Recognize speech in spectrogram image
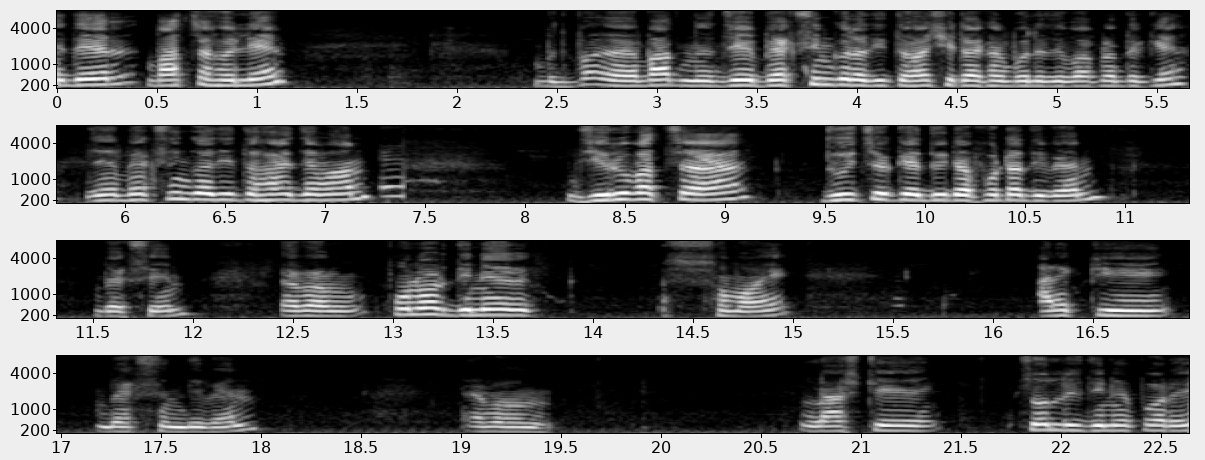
এদের বাচ্চা হইলে যে ভ্যাকসিনগুলো দিতে হয়, সেটা এখন বলে দেবো আপনাদেরকে। যে ভ্যাকসিনগুলো দিতে হয়, যেমন জিরো বাচ্চা দুই চোখে দুইটা ফোঁটা দিবেন ভ্যাকসিন এবং পনেরো দিনের সময় আরেকটি ভ্যাকসিন দিবেন, এবং লাস্টে চল্লিশ দিনের পরে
